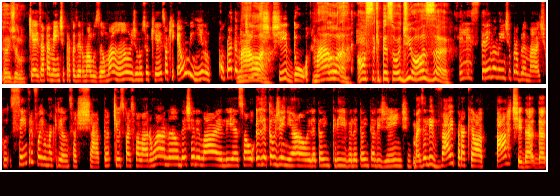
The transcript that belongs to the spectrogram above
Ângelo. Que é exatamente para fazer uma alusão a anjo, não sei o quê. Só que é um menino completamente Mala. enrustido. Mala! Nossa, que pessoa odiosa! Ele é extremamente problemático. Sempre foi uma criança chata que os pais falaram: ah, não, deixa ele lá, ele é só. Ele é tão genial, ele é tão incrível, ele é tão inteligente. Mas ele vai para aquela parte da, da,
